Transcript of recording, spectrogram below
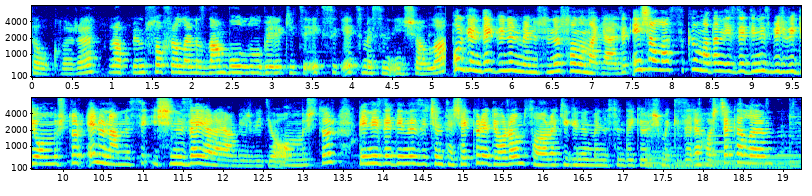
tavukları. Rabbim sofralarınızdan bolluğu, bereketi eksik etmesin inşallah. Bugün de günün menüsünün sonuna geldik. İnşallah sıkılmadan izlediğiniz bir video olmuştur. En önemlisi işinize yarayan bir video olmuştur. Beni izlediğiniz için teşekkür ediyorum. Sonraki günün menüsünde görüşmek üzere. Hoşçakalın.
